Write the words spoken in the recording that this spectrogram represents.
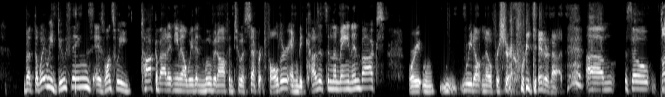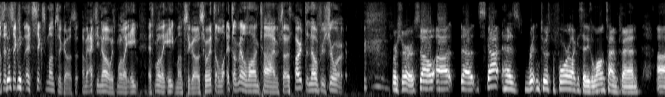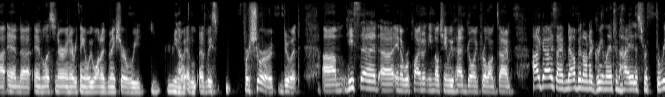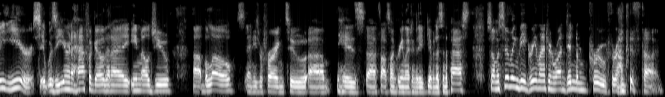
But the way we do things is once we talk about it in email, we then move it off into a separate folder. And because it's in the main inbox, we we don't know for sure if we did or not. Um, so Plus, it's six. be- it's six months ago. So I mean, actually, no. It's more like eight. It's more like eight months ago. So it's a. It's a real long time. So it's hard to know for sure. For sure. So uh, uh, Scott has written to us before. Like I said, he's a longtime fan uh, and uh, and listener and everything. And we wanted to make sure we, you know, at, at least for sure do it. Um, he said uh, in a reply to an email chain we've had going for a long time. Hi guys, I have now been on a Green Lantern hiatus for three years. It was a year and a half ago that I emailed you uh, below, and he's referring to um, his uh, thoughts on Green Lantern that he'd given us in the past. So I'm assuming the Green Lantern run didn't improve throughout this time.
